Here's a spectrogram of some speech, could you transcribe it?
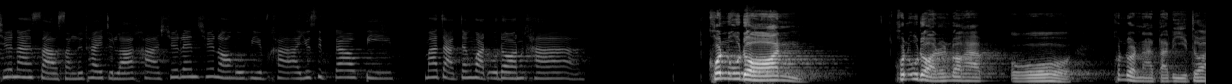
ชื่อนางสาวสันฤทัยจุฬาค่ะ ชื่อเล่นชื่อน้องอูบีบค่ะ อายุ 19 ปี มาจากจังหวัดอุดรค่ะ คนอุดร คนอุดรเป็นบ่ครับ โอ้ คนอุดรหน้าตาดีตัว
